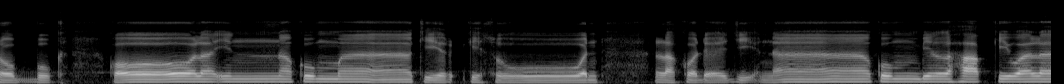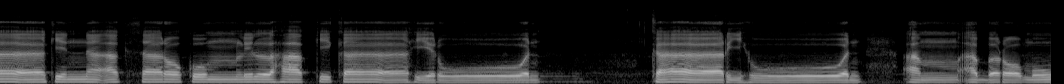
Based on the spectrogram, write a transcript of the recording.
rabbuk qala innakum makirkisun Laqad ji'nakum bil haqqi walakinna aktsarakum lil haqqi kahirun. Karihun. Am abramu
